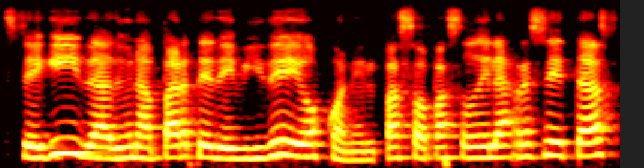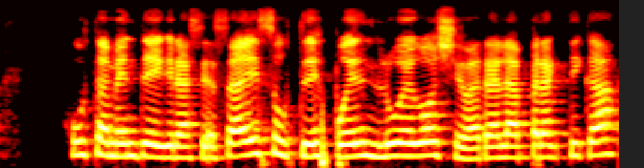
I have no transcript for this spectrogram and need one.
seguida de una parte de videos con el paso a paso de las recetas. Justamente gracias a eso ustedes pueden luego llevar a la práctica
